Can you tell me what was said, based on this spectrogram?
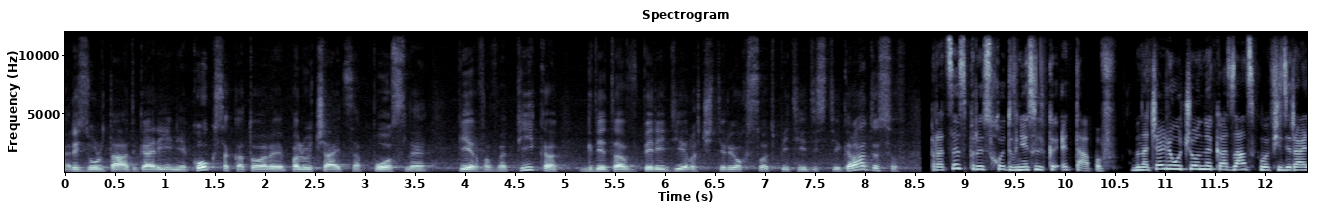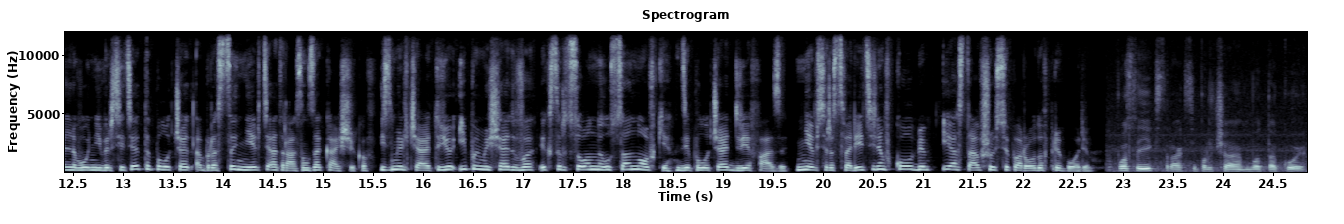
результат горения кокса, который получается после первого пика, где-то в пределах 450 градусов. Процесс происходит в несколько этапов. Вначале ученые Казанского федерального университета получают образцы нефти от разных заказчиков, измельчают ее и помещают в экстракционные установки, где получают две фазы – нефть с растворителем в колбе и оставшуюся породу в приборе. После экстракции получаем вот такой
